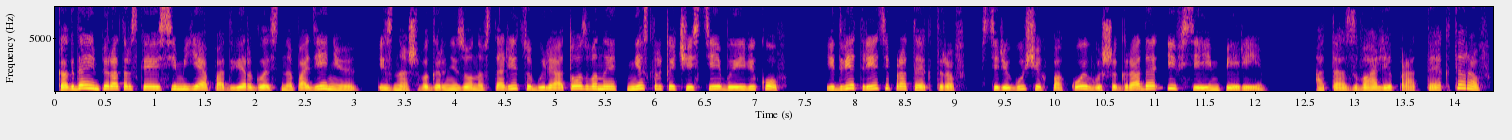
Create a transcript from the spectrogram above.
Когда императорская семья подверглась нападению, из нашего гарнизона в столицу были отозваны несколько частей боевиков и две трети протекторов, стерегущих покой Вышеграда и всей империи. Отозвали протекторов?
